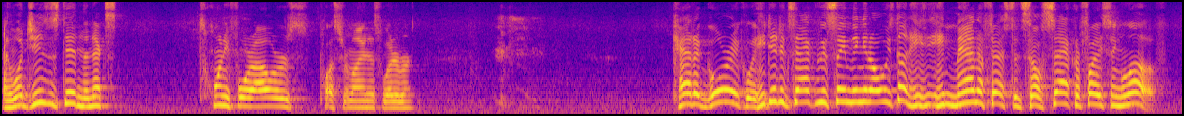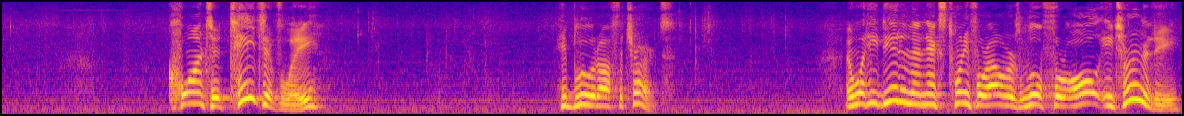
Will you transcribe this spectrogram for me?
And what Jesus did in the next 24 hours, plus or minus, whatever, categorically, he did exactly the same thing he'd always done. He, he manifested self sacrificing love. Quantitatively, he blew it off the charts. And what he did in that next 24 hours will, for all eternity,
